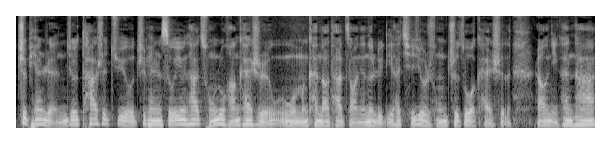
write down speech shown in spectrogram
制片人，就是他是具有制片人思维，因为他从入行开始，我们看到他早年的履历，他其实就是从制作开始的。然后你看他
